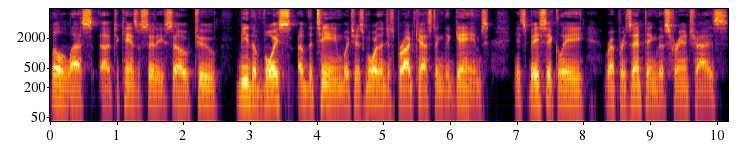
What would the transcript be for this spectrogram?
a little less, uh, to Kansas City. So to be the voice of the team, which is more than just broadcasting the games, it's basically representing this franchise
